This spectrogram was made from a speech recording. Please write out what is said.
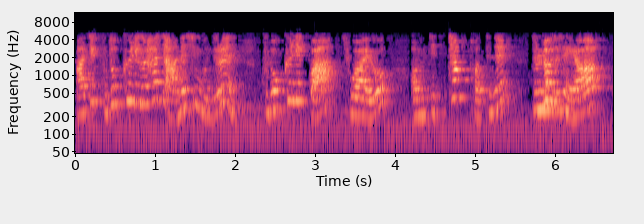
아직 구독 클릭을 하지 않으신 분들은 구독 클릭과 좋아요, 엄지척 버튼을 눌러주세요.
